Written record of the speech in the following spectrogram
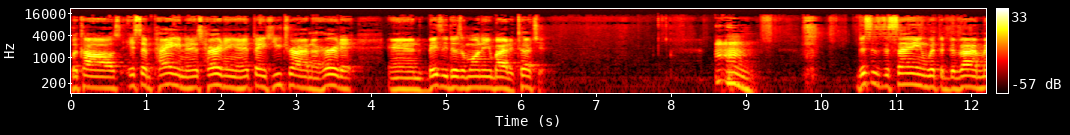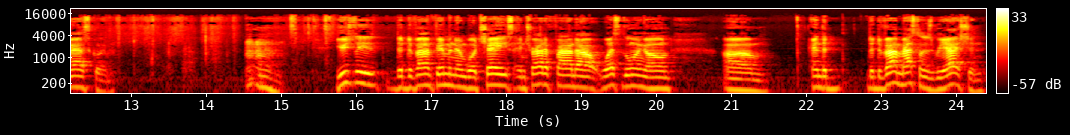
because it's in pain and it's hurting and it thinks you trying to hurt it and basically doesn't want anybody to touch it. this is the same with the divine masculine. Usually the divine feminine will chase and try to find out what's going on. Um, and the, the divine masculine's reaction,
